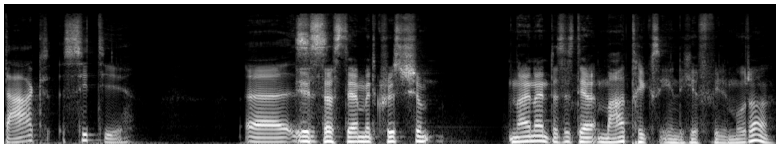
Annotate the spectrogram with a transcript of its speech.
Dark City. Äh, ist, ist das der mit Christian Nein, nein, das ist der Matrix-ähnliche Film, oder?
